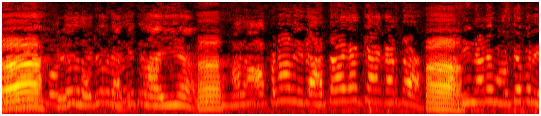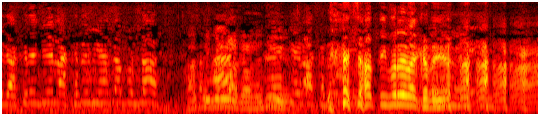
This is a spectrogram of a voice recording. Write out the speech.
ਹਾਂ। ਜਿਹੜੀ ਮੋਢੇ ਤੇ ਰੱਖ ਕੇ ਚਲਾਈ ਆ। ਹਾਂ। ਔਰ ਆਪਣਾ ਨਹੀਂ ਰੱਖਦਾ ਹੈਗਾ ਕੀ ਕਰਦਾ। ਹਾਂ। ਅਸੀਂ ਇਹਨਾਂ ਨੇ ਮੋਢੇ 'ਤੇ ਨਹੀਂ ਰੱਖਦੇ। ਜੇ ਰੱਖਦੇ ਵੀ ਆ ਤਾਂ ਬੰਦਾ ਛਾਤੀ 'ਤੇ ਰੱਖਦੇ ਛਾਤੀ ਪਰੇ ਰੱਖਦੇ ਆ।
